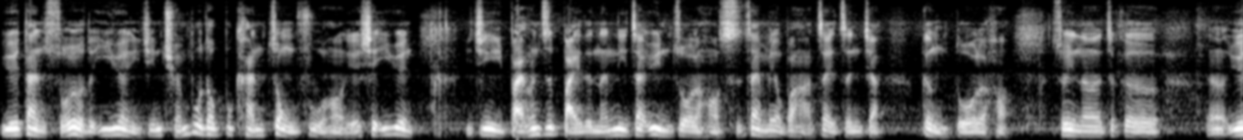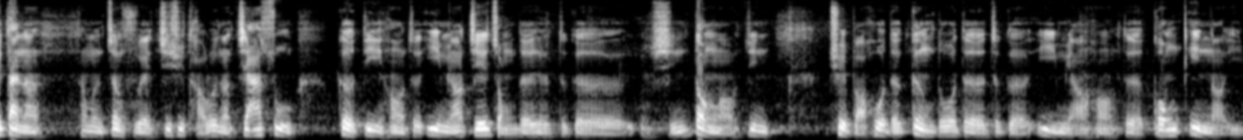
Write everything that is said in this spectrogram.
约旦所有的医院已经全部都不堪重负哈，有一些医院已经以百分之百的能力在运作了哈，实在没有办法再增加更多了哈，所以呢，这个呃约旦呢，他们政府也继续讨论了加速各地哈这个疫苗接种的这个行动哦，并确保获得更多的这个疫苗哈的供应哦，以。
